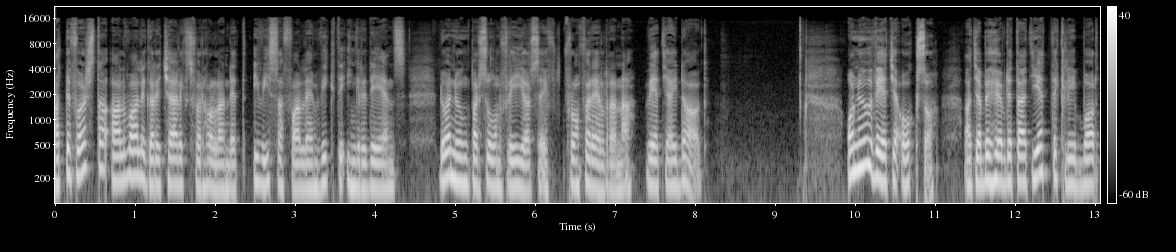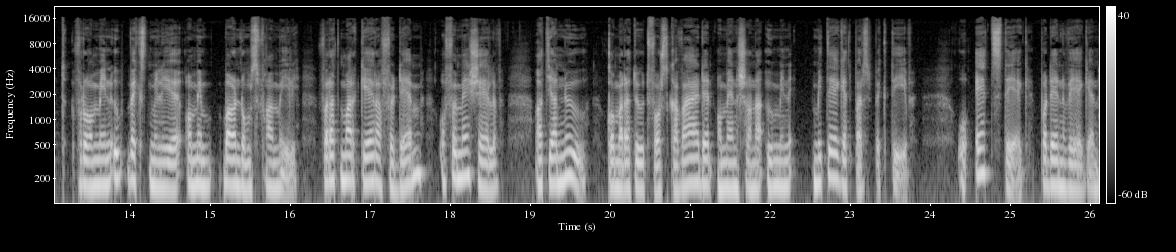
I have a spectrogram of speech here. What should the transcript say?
Att det första allvarligare kärleksförhållandet i vissa fall är en viktig ingrediens då en ung person frigör sig från föräldrarna vet jag idag. Och nu vet jag också att jag behövde ta ett jättekliv bort från min uppväxtmiljö och min barndomsfamilj för att markera för dem och för mig själv att jag nu kommer att utforska världen och människorna ur min, mitt eget perspektiv. Och ett steg på den vägen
